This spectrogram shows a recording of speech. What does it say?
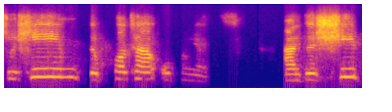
To him the porter openeth, and the sheep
